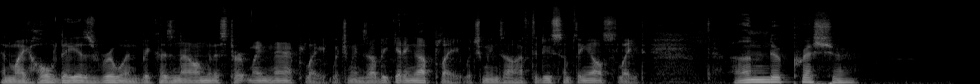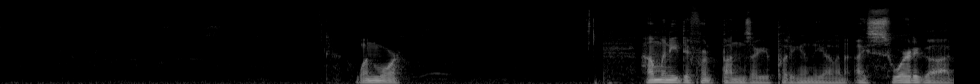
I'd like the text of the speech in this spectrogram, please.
and my whole day is ruined because now I'm going to start my nap late, which means I'll be getting up late, which means I'll have to do something else late. Under pressure. One more. How many different buns are you putting in the oven? I swear to God.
